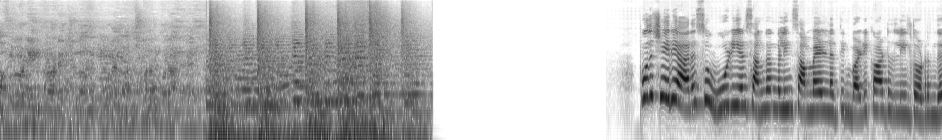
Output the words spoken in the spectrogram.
ஆஃப் ரோடிங் ப்ராடக்ட்ஸ் எல்லாமே கூட லான்ச் பண்ண போகிறாங்க புதுச்சேரி அரசு ஊழியர் சங்கங்களின் சம்மேளனத்தின் வழிகாட்டுதலில் தொடர்ந்து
